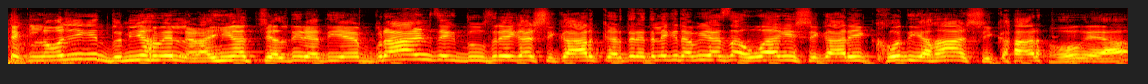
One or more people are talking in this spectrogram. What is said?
टेक्नोलॉजी की दुनिया में लड़ाइयाँ चलती रहती है ब्रांड्स एक दूसरे का शिकार करते रहते लेकिन अभी ऐसा हुआ कि शिकारी खुद यहाँ शिकार हो गया।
